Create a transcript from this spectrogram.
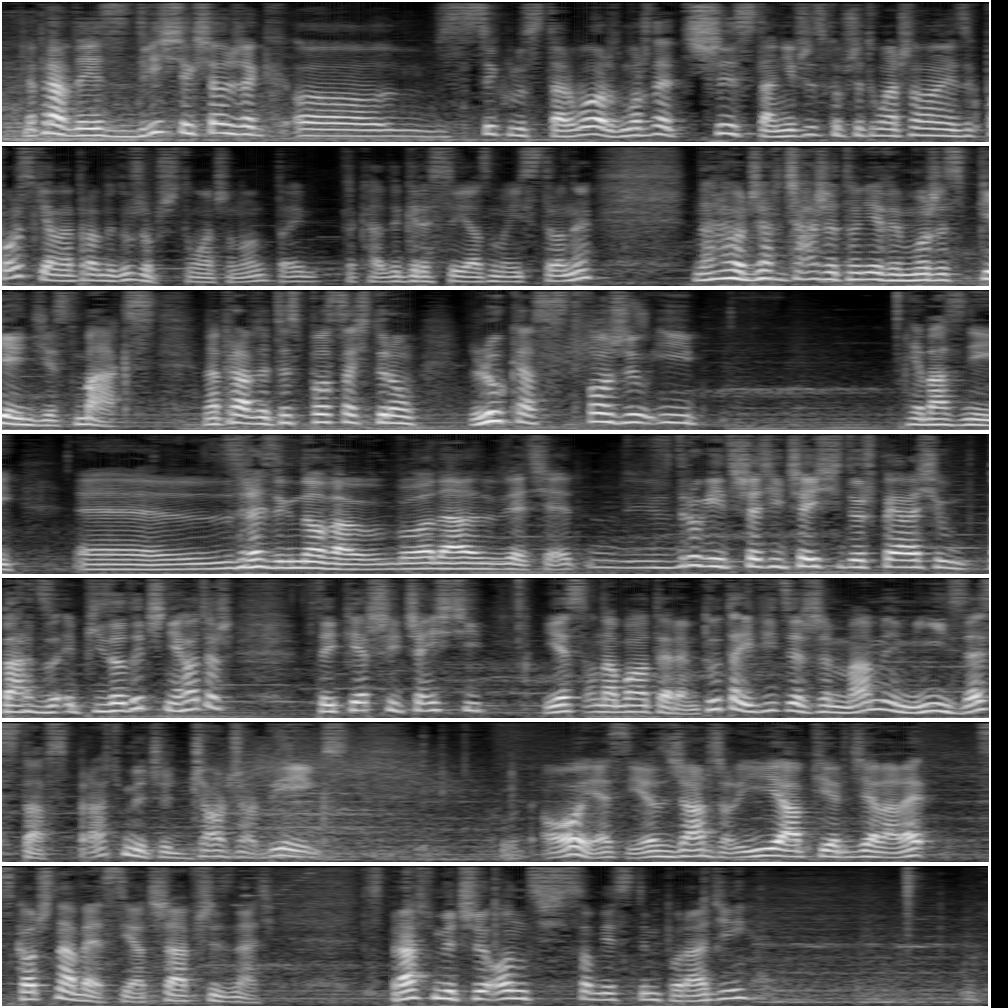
Naprawdę, jest 200 książek o z cyklu Star Wars, może nawet 300, nie wszystko przetłumaczono na język polski, ale naprawdę dużo przetłumaczono, tutaj taka dygresja z mojej strony. No ale o Jar Jarze to nie wiem, może z 5 jest max. Naprawdę, to jest postać, którą Lucas stworzył i chyba z niej e, zrezygnował, bo ona, wiecie, w drugiej, trzeciej części to już pojawia się bardzo epizodycznie, chociaż w tej pierwszej części jest ona bohaterem. Tutaj widzę, że mamy mini zestaw, sprawdźmy czy Jar Jar Binks. Kurde, o jest, jest Jar Jar i ja pierdzielę, ale skoczna bestia, trzeba przyznać. Sprawdźmy czy on sobie z tym poradzi.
